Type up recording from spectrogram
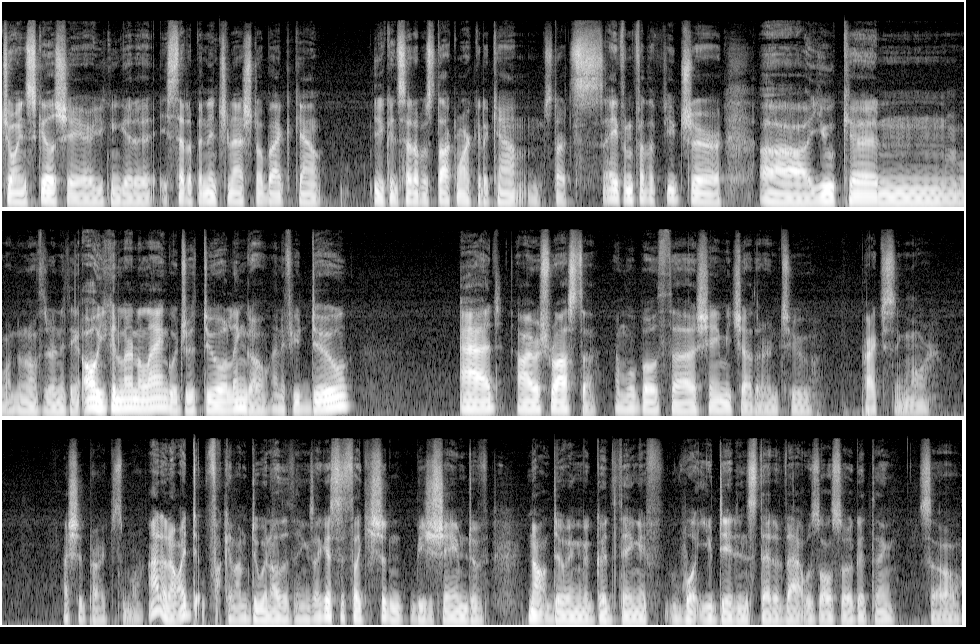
join Skillshare. You can get a set up an international bank account. You can set up a stock market account and start saving for the future. Uh, you can I don't know if there's anything. Oh, you can learn a language with Duolingo, and if you do, add Irish Rasta, and we'll both uh, shame each other into practicing more. I should practice more. I don't know. I do, fucking I'm doing other things. I guess it's like you shouldn't be ashamed of not doing a good thing if what you did instead of that was also a good thing. So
